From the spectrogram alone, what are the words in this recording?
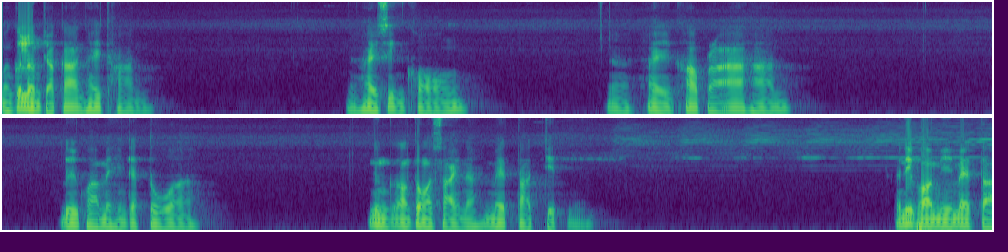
มันก็เริ่มจากการให้ทาน ให้สิ่งของนะให้ข้าวปลาอาหาร ด้วยความไม่เห็นแก่ตัวนึ่งต้องอาศัยนะเมตตาจิต อันนี้พอมีเมตตา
